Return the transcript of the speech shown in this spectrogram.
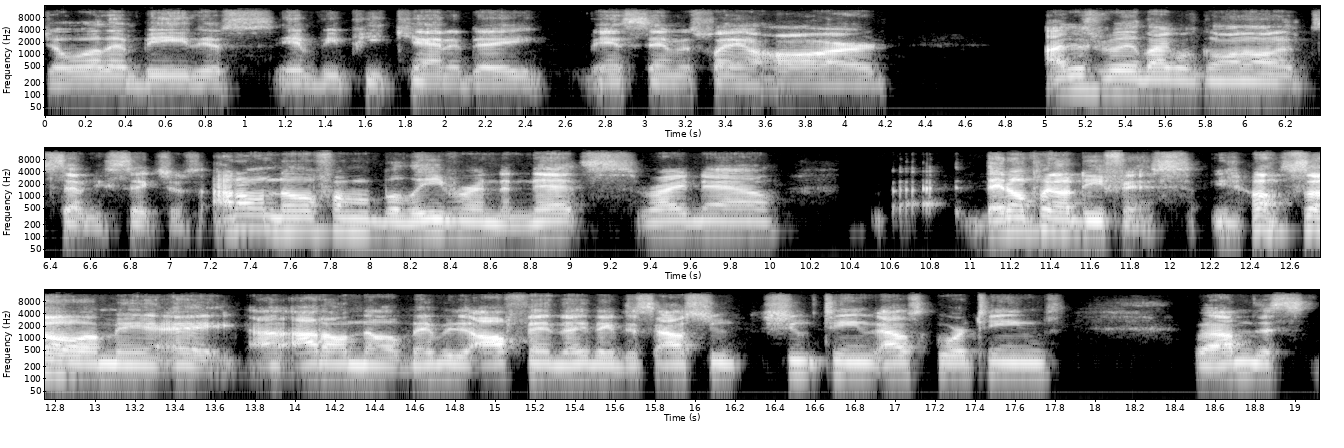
Joel Embiid is MVP candidate. Ben Simmons playing hard. I just really like what's going on at 76ers. I don't know if I'm a believer in the Nets right now. They don't play no defense, you know. So I mean, hey, I, I don't know. Maybe the offense they, they just outshoot shoot teams, outscore teams. But I'm just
